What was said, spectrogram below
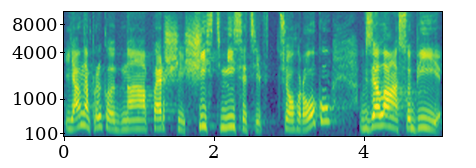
Я, наприклад, на перші 6 місяців цього року взяла собі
